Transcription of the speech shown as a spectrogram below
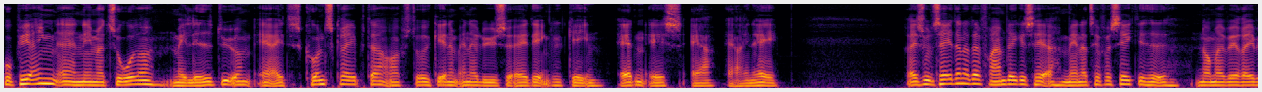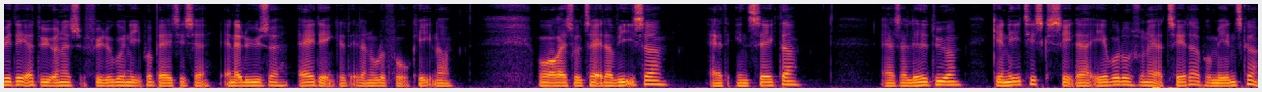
Grupperingen af nematoder med leddyr er et kunstgreb, der er opstået gennem analyse af et enkelt gen, 18S-rRNA. Resultaterne, der fremlægges her, mander til forsigtighed, når man vil revidere dyrenes fylogeni på basis af analyse af et enkelt eller nogle få gener, hvor resultater viser, at insekter, altså leddyr, genetisk set er evolutionært tættere på mennesker,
